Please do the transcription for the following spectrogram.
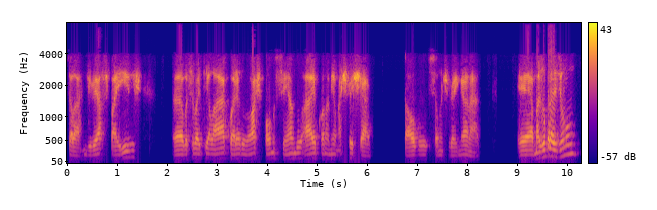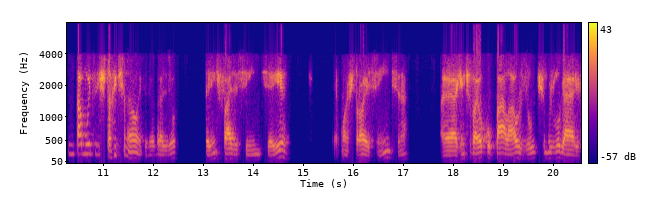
sei lá, diversos países, é, você vai ter lá a Coreia do Norte como sendo a economia mais fechada, salvo se eu não estiver enganado. É, mas o Brasil não está muito distante, não, entendeu? O Brasil, se a gente faz esse índice aí, é, constrói esse índice, né? É, a gente vai ocupar lá os últimos lugares.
